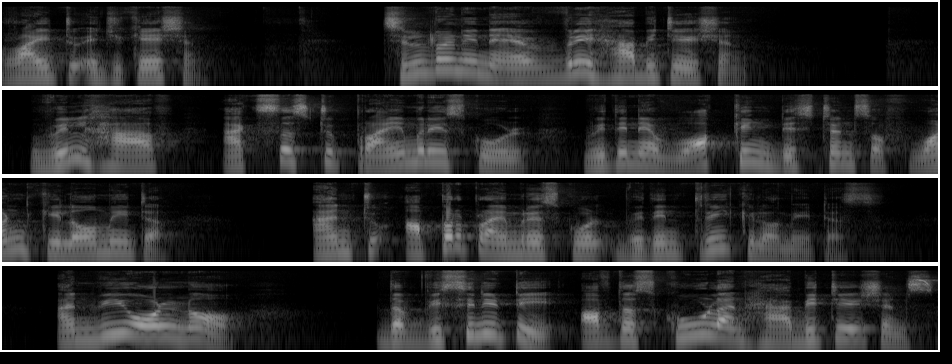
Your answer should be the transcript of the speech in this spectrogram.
right to education. Children in every habitation will have access to primary school within a walking distance of 1 kilometer and to upper primary school within 3 kilometers. And we all know the vicinity of the school and habitations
